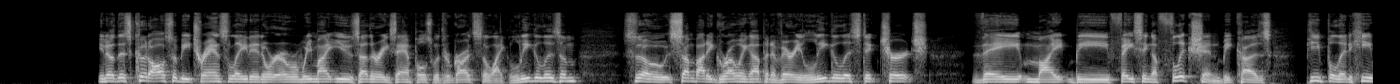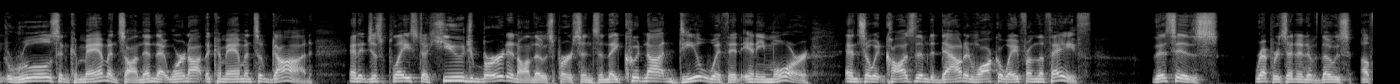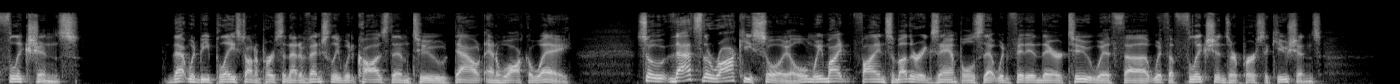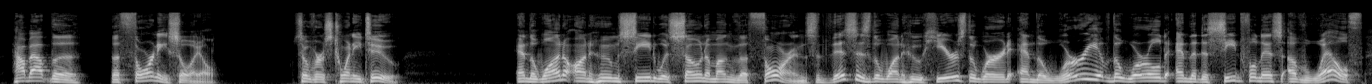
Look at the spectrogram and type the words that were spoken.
You know, this could also be translated, or, or we might use other examples with regards to like legalism. So, somebody growing up in a very legalistic church, they might be facing affliction because people had heaped rules and commandments on them that were not the commandments of God and it just placed a huge burden on those persons and they could not deal with it anymore. And so it caused them to doubt and walk away from the faith. This is representative of those afflictions that would be placed on a person that eventually would cause them to doubt and walk away. So that's the rocky soil. We might find some other examples that would fit in there too with uh, with afflictions or persecutions. How about the the thorny soil? So verse 22 and the one on whom seed was sown among the thorns, this is the one who hears the word, and the worry of the world and the deceitfulness of wealth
